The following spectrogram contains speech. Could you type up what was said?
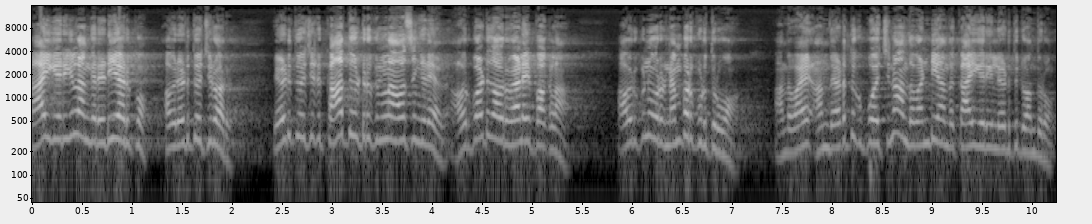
காய்கறிகள் அங்கே ரெடியாக இருக்கும். அவர் எடுத்து வச்சிருவார். எடுத்து வச்சுட்டு காத்துக்கிட்டு இருக்கணும்லாம் அவசியம் கிடையாது. அவர் பாட்டுக்கு அவர் வேலையை பார்க்கலாம். அவருக்குன்னு ஒரு நம்பர் கொடுத்துருவோம். அந்த வய அந்த இடத்துக்கு போச்சுன்னா அந்த வண்டி அந்த காய்கறிகள் எடுத்துகிட்டு வந்துடும்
